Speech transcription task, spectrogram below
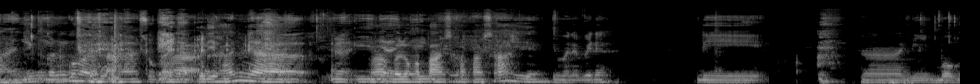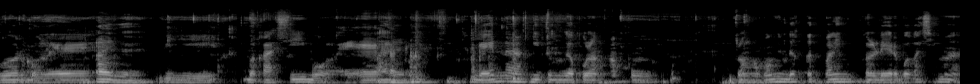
anjing kan gua ngasih ah suka. pilihannya. Nah, iya ngapa lu anjing. ngepas ngepasahin di mana beda di eh, di Bogor boleh anjay di Bekasi boleh Anjay. tapi nggak enak gitu nggak pulang kampung. Pulang kampungnya deket paling kalau daerah Bekasi mah.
